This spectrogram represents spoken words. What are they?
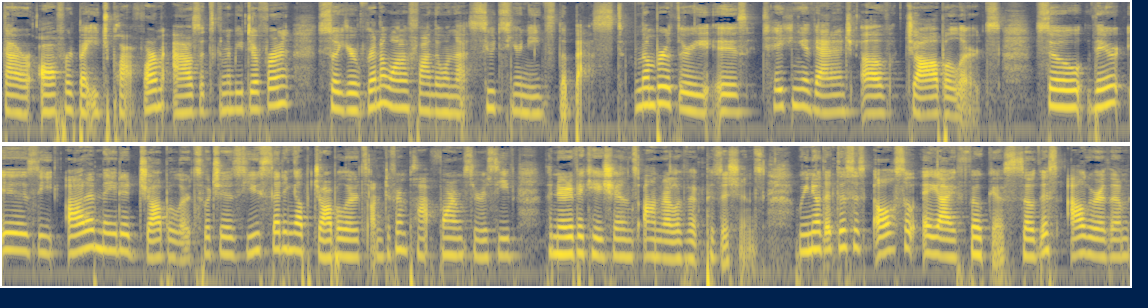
that are offered by each platform as it's going to be different. So you're going to want to find the one that suits your needs the best. Number three is taking advantage of job alerts. So there is the automated job alerts, which is you setting up job alerts on different platforms to receive the notifications on relevant positions. We know that this is also AI focused. So this algorithm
